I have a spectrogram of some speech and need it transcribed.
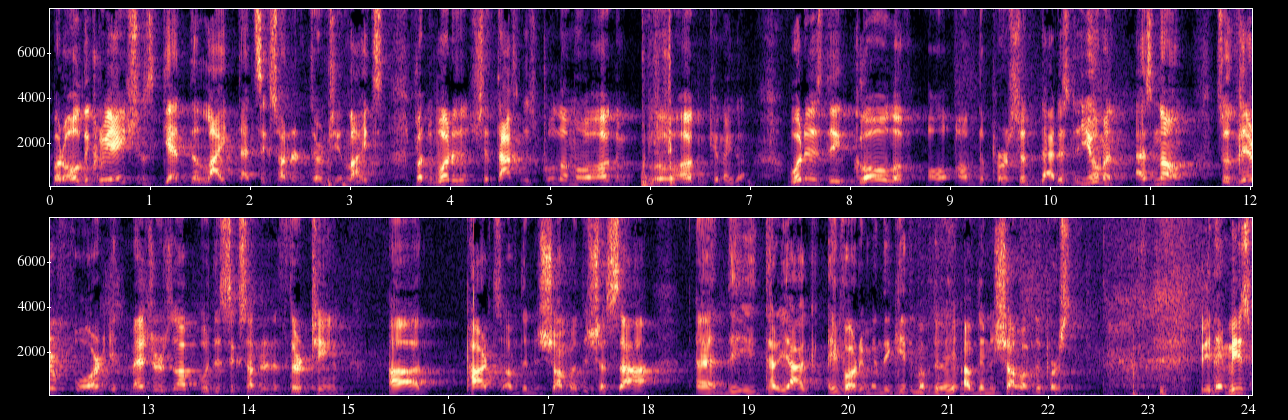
but all the creations get the light, that 613 lights. But what is What is the goal of of the person? That is the human, as known. So therefore, it measures up with the 613 uh, parts of the neshama, the shasa, and the taryag, evorim, and the gidim of the of the neshama of the person. This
